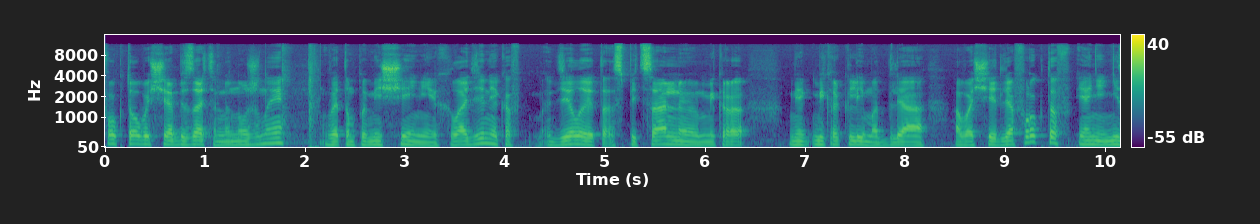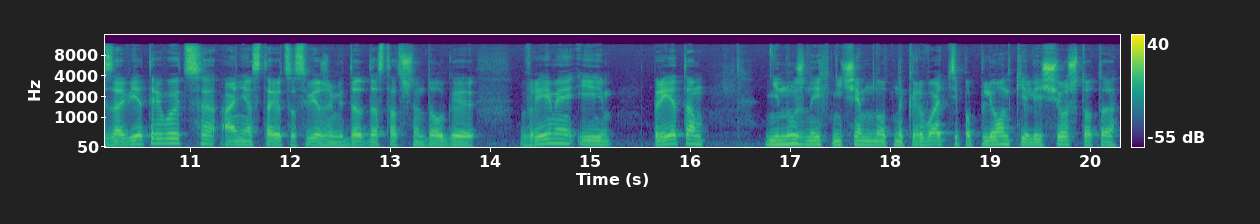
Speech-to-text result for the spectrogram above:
Фрукты, овощи обязательно нужны в этом помещении. Холодильников делает специальную микро, микроклимат для овощей, для фруктов, и они не заветриваются, они остаются свежими достаточно долгое и при этом не нужно их ничем ну, вот, накрывать, типа пленки или еще что-то,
